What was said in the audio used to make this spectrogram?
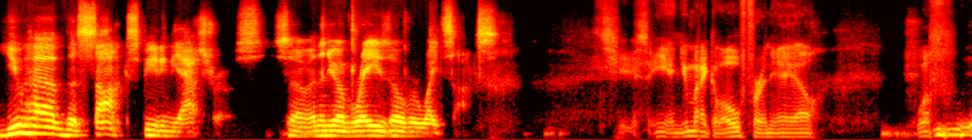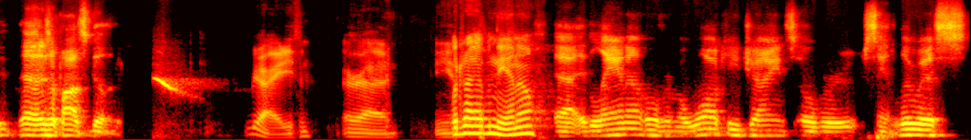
You have the Sox beating the Astros. So, and then you have Rays over White Sox. Jeez, Ian, you might go over in the AL. Woof. There's a possibility. Be all right, Ethan. Or uh, Ian. What did I have in the NL? uh, Atlanta over Milwaukee, Giants over St. Louis,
